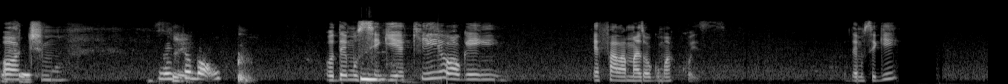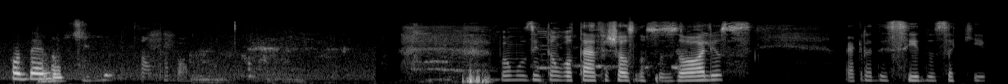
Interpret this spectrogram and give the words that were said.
Ótimo. Muito bom. Podemos seguir aqui ou alguém quer falar mais alguma coisa? Podemos seguir? Podemos. Então tá bom. Vamos então voltar a fechar os nossos olhos, agradecidos aqui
